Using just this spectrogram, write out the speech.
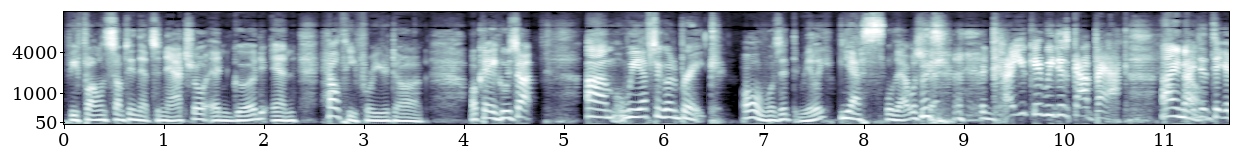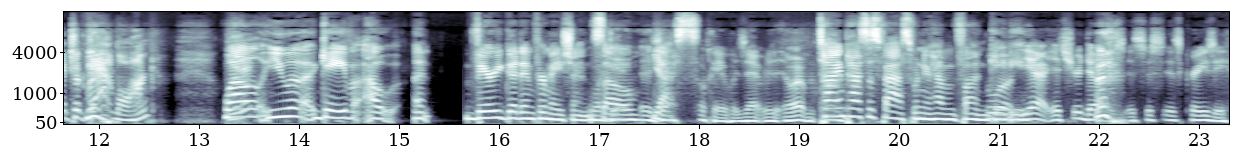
If you found something that's natural and good and healthy for your dog. Okay. Who's up? Um, we have to go to break. Oh, was it really? Yes. Well, that was. Are you kidding? We just got back. I know. I didn't think it took that long. Well, you uh, gave out a very good information. Was so, it- yes. that- okay. Was that um, Time passes fast when you're having fun, Katie. Well, yeah, it sure does. it's just it's crazy.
